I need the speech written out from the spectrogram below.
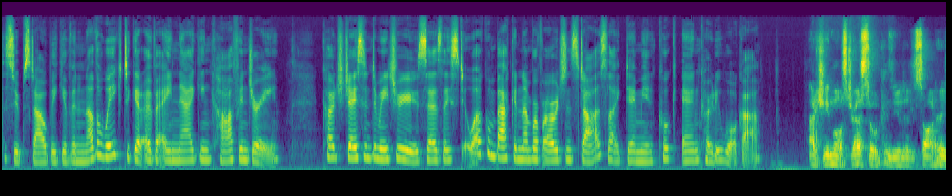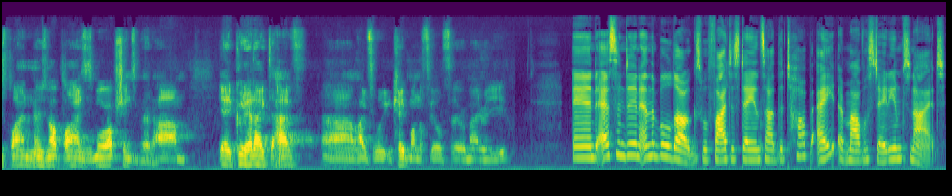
the superstar will be given another week to get over a nagging calf injury. Coach Jason Demetriou says they still welcome back a number of Origin stars like Damien Cook and Cody Walker. Actually, more stressful because you have to decide who's playing and who's not playing. There's more options, but um, yeah, good headache to have. Um, hopefully, we can keep them on the field for the remainder of the year. And Essendon and the Bulldogs will fight to stay inside the top eight at Marvel Stadium tonight.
